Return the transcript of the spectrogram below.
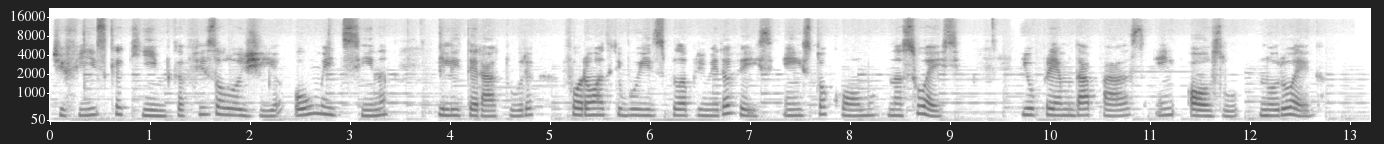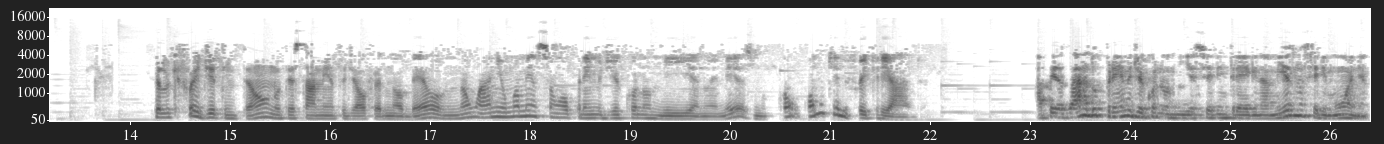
de física, química, fisiologia ou medicina e literatura foram atribuídos pela primeira vez em Estocolmo, na Suécia, e o Prêmio da Paz em Oslo, Noruega. Pelo que foi dito então no testamento de Alfred Nobel, não há nenhuma menção ao prêmio de economia, não é mesmo? Como, como que ele foi criado? Apesar do prêmio de economia ser entregue na mesma cerimônia,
